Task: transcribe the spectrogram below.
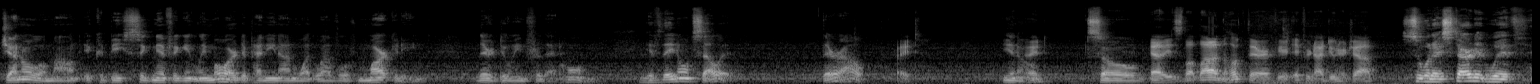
general amount. It could be significantly more depending on what level of marketing they're doing for that home. If they don't sell it, they're out. Right. You know. Right. So Yeah, there's a lot on the hook there if you're if you're not doing your job. So what I started with,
